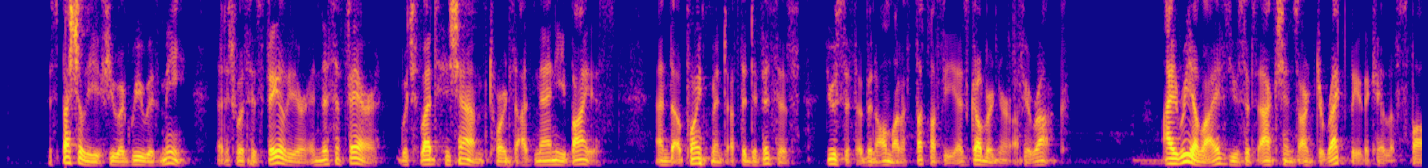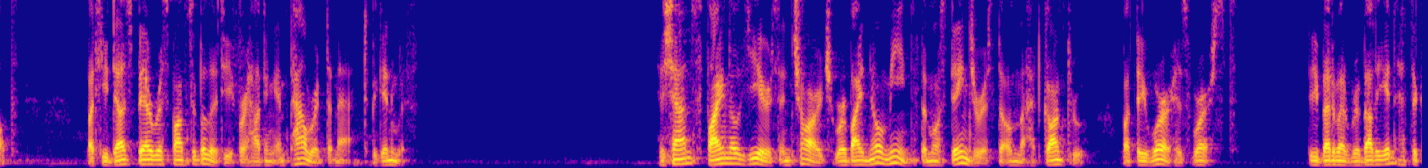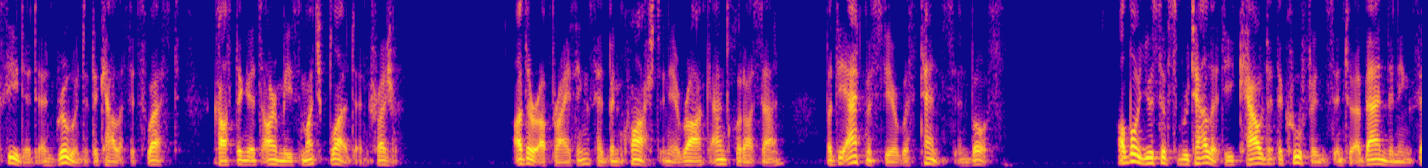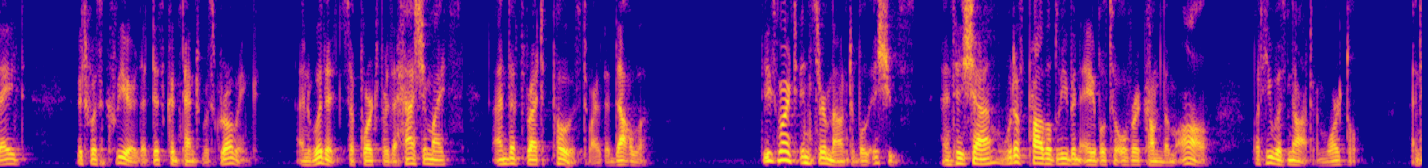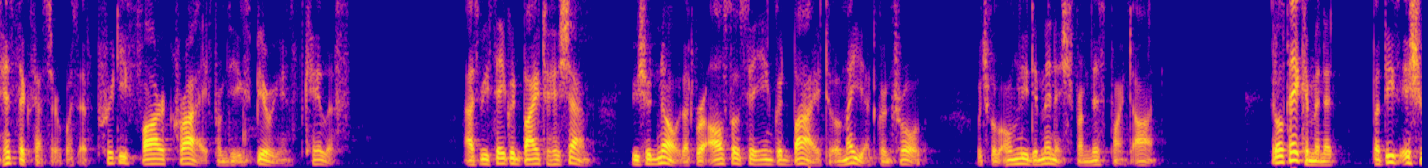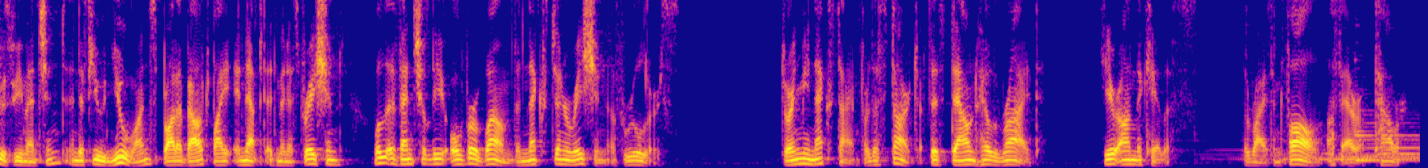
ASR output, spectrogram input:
especially if you agree with me that it was his failure in this affair which led Hisham towards Adnani bias and the appointment of the divisive Yusuf ibn Omar al-Thaqafi as governor of Iraq. I realize Yusuf's actions aren't directly the caliph's fault, but he does bear responsibility for having empowered the man to begin with. Hisham's final years in charge were by no means the most dangerous the Ummah had gone through, but they were his worst. The Berber rebellion had succeeded and ruined the Caliphate's west, costing its armies much blood and treasure. Other uprisings had been quashed in Iraq and Khorasan, but the atmosphere was tense in both. Although Yusuf's brutality cowed the Kufans into abandoning Zayd, it was clear that discontent was growing, and with it support for the Hashemites and the threat posed by the Dawah. These weren't insurmountable issues, and Hisham would have probably been able to overcome them all, but he was not immortal, and his successor was a pretty far cry from the experienced caliph. As we say goodbye to Hisham, you should know that we're also saying goodbye to Umayyad control, which will only diminish from this point on. It'll take a minute, but these issues we mentioned, and a few new ones brought about by inept administration, will eventually overwhelm the next generation of rulers. Join me next time for the start of this downhill ride here on the Caliphs, the rise and fall of Arab power.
